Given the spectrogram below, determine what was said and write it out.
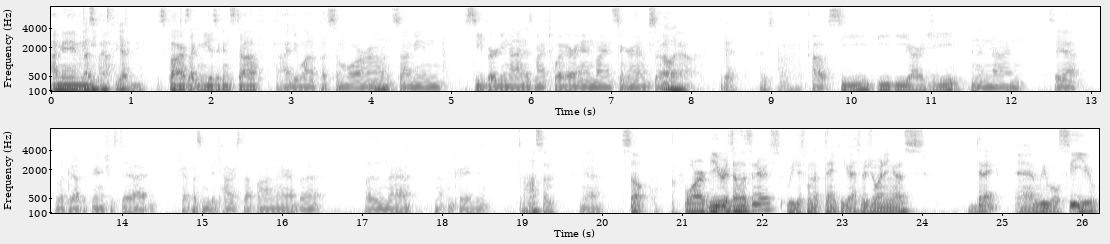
I mean, That's nothing Yeah. to me. as far as like music and stuff, I do want to put some more on. So I mean, cbergy9 is my Twitter and my Instagram. So Spell it out. Yeah. How do you spell it? oh, C B E R G and then nine. So yeah, look it up if you're interested. I'd try to put some guitar stuff on there, but other than that, nothing crazy. Awesome. Yeah. So, for our viewers and listeners, we just want to thank you guys for joining us mm-hmm. today, and we will see you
